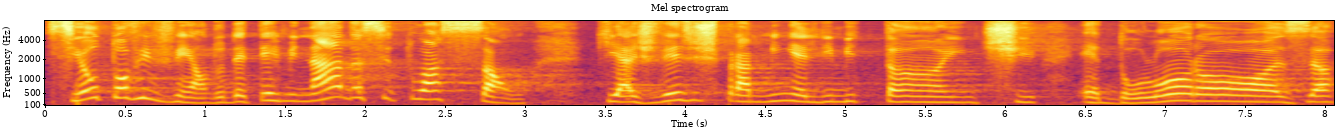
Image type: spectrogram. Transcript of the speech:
Se eu estou vivendo determinada situação que às vezes para mim é limitante, é dolorosa,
